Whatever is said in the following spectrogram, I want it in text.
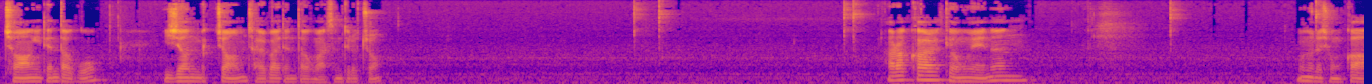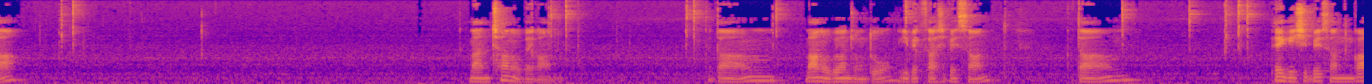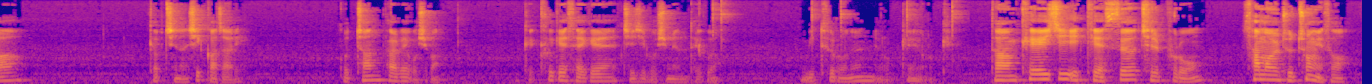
저항이 된다고 이전 맥점 잘 봐야 된다고 말씀드렸죠. 하락할 경우에는 오늘의 종가 11,500원. 그 다음 1,500원 정도 241선. 그 다음 121선과 겹치는 시가 자리 9,850원. 이렇게 크게 3개 지지 보시면 되고요. 밑으로는 이렇게 이렇게. 다음 KG ETS 7% 3월 주총에서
